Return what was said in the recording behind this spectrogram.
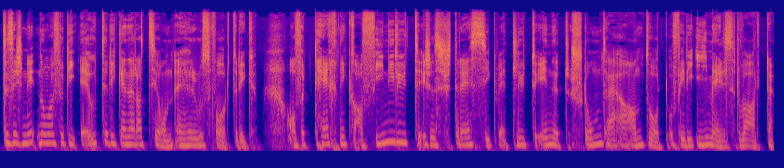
Das ist nicht nur für die ältere Generation eine Herausforderung. Auch für technikaffine Leute ist es stressig, wenn die Leute innerhalb Stunden eine Antwort auf ihre E-Mails erwarten.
